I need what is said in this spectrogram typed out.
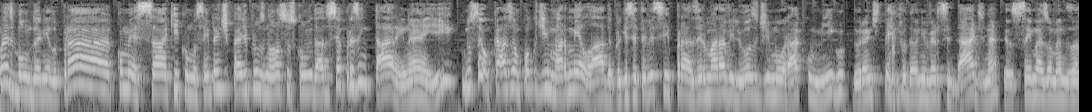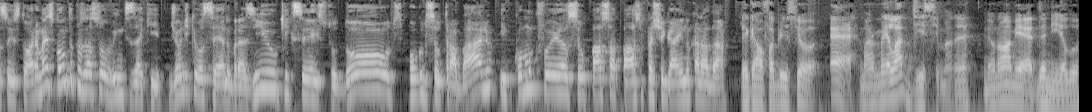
Mas bom, Danilo, para começar aqui, como sempre, a gente pede para os nossos convidados se apresentarem, né? E no seu caso é um pouco de marmelada, porque você teve esse prazer maravilhoso de morar comigo durante o tempo da universidade, né? Eu sei mais ou menos a sua história, mas conta para os nossos ouvintes aqui, de onde que você é no Brasil, o que que você estudou, um pouco do seu trabalho e como que foi o seu passo a passo para chegar aí no Canadá. Legal, Fabrício. É, marmeladíssima, né? Meu nome é Danilo,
